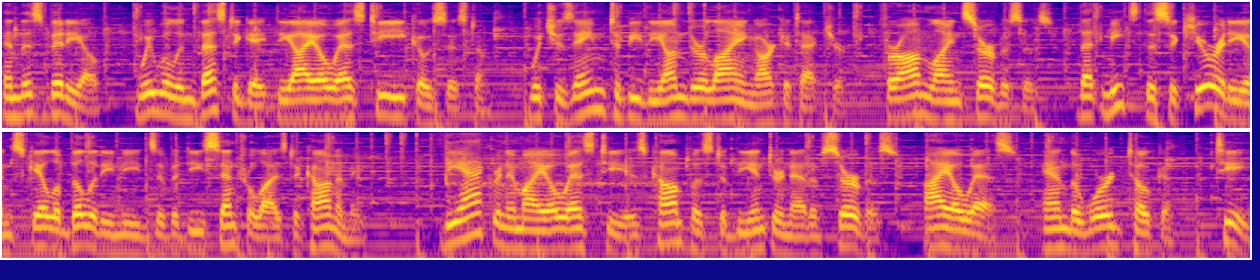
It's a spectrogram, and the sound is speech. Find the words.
In this video, we will investigate the IOST ecosystem, which is aimed to be the underlying architecture for online services that meets the security and scalability needs of a decentralized economy. The acronym IOST is composed of the Internet of Service, IOS, and the word token, T.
